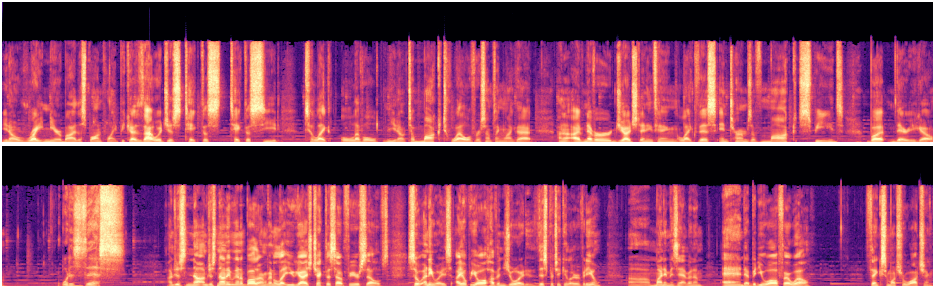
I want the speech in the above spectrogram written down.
you know, right nearby the spawn point, because that would just take this take this seed to like level, you know, to Mach 12 or something like that. I've never judged anything like this in terms of Mach speeds, but there you go. What is this? I'm just not I'm just not even gonna bother. I'm gonna let you guys check this out for yourselves. So anyways, I hope you all have enjoyed this particular video. Uh, my name is Ant Venom, and I bid you all farewell. Thanks so much for watching.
